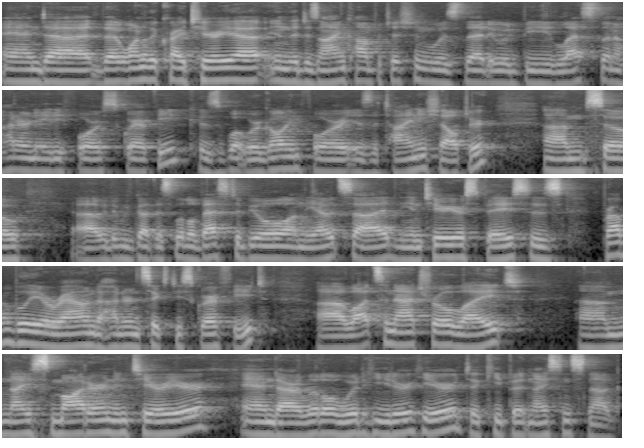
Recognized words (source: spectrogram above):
And uh, the, one of the criteria in the design competition was that it would be less than 184 square feet, because what we're going for is a tiny shelter. Um, so uh, we've got this little vestibule on the outside. The interior space is probably around 160 square feet. Uh, lots of natural light, um, nice modern interior, and our little wood heater here to keep it nice and snug.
